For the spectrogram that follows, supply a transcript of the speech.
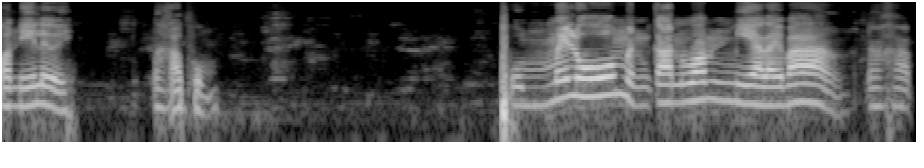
ตอนนี้เลยนะครับผม ผมไม่รู้เหมือนกันว่ามันมีอะไรบ้างนะครับ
